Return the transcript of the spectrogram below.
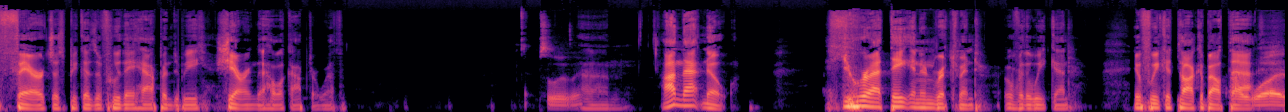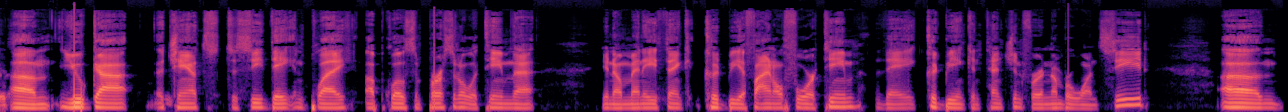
fair just because of who they happen to be sharing the helicopter with. Absolutely. Um, on that note, you were at Dayton and Richmond over the weekend. If we could talk about that. Um, you got a chance to see Dayton play up close and personal, a team that you know many think could be a Final Four team. They could be in contention for a number one seed. Um,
